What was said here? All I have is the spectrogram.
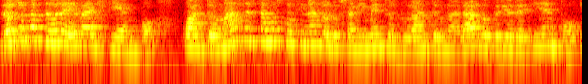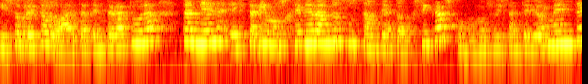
El otro factor era el tiempo. Cuanto más estamos cocinando los alimentos durante un largo periodo de tiempo y sobre todo a alta temperatura, también estaríamos generando sustancias tóxicas, como hemos visto anteriormente,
